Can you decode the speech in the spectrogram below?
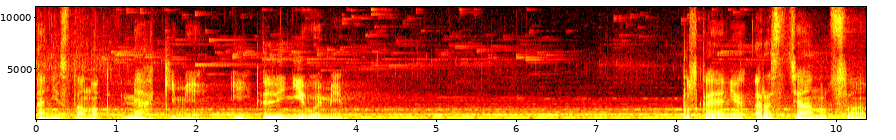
Они станут мягкими и ленивыми. Пускай они растянутся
